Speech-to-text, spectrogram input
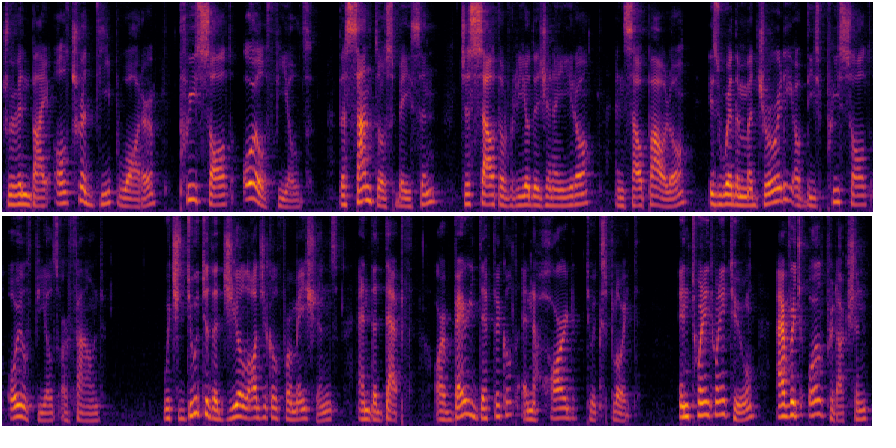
driven by ultra deep water pre salt oil fields. The Santos Basin, just south of Rio de Janeiro and Sao Paulo, is where the majority of these pre salt oil fields are found, which, due to the geological formations and the depth, are very difficult and hard to exploit. In 2022, average oil production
